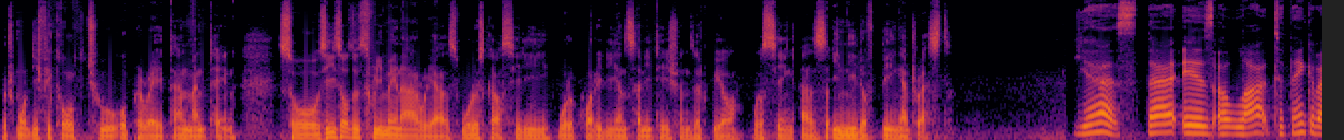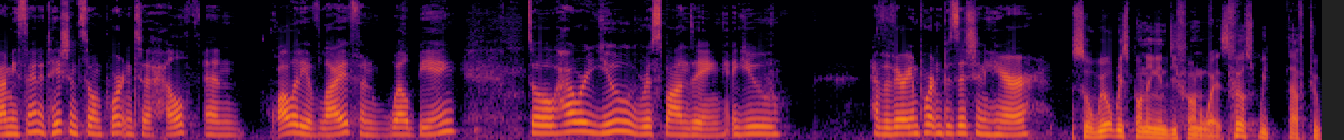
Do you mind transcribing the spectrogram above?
much more difficult to operate and maintain. So these are the three main areas, water scarcity, water quality, and sanitation that we are we're seeing as in need of being addressed. Yes, that is a lot to think about. I mean, sanitation is so important to health and quality of life and well-being. So how are you responding? You have a very important position here so we're responding in different ways. First, we have to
